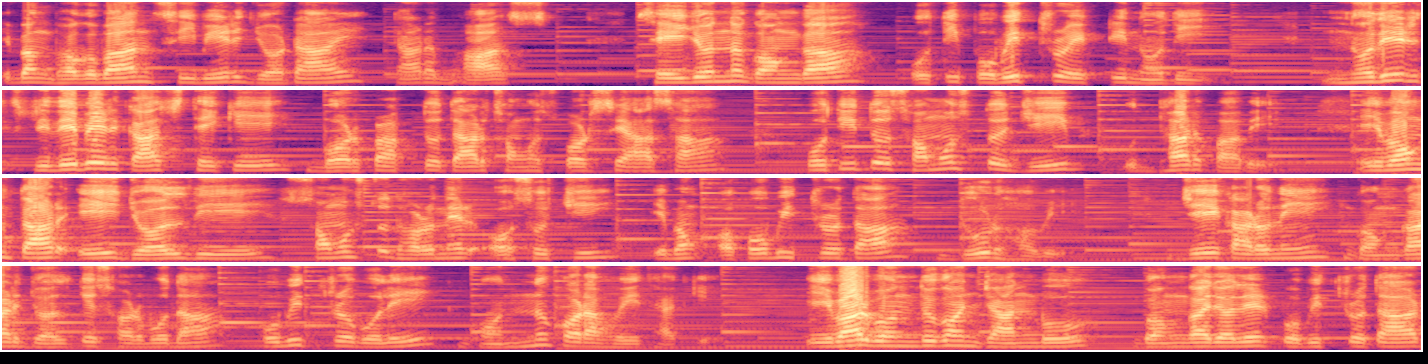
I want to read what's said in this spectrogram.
এবং ভগবান শিবের জটায় তার বাস। সেই জন্য গঙ্গা অতি পবিত্র একটি নদী। নদীর ত্রিদেবের কাছ থেকে বরপ্রাপ্ত তার সংস্পর্শে আসা পতিত সমস্ত জীব উদ্ধার পাবে এবং তার এই জল দিয়ে সমস্ত ধরনের অসুচি এবং অপবিত্রতা দূর হবে। যে কারণে গঙ্গার জলকে সর্বদা পবিত্র বলে গণ্য করা হয়ে থাকে। এবার বন্ধুগণ জানব গঙ্গা জলের পবিত্রতার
